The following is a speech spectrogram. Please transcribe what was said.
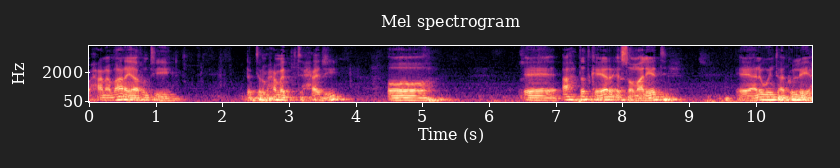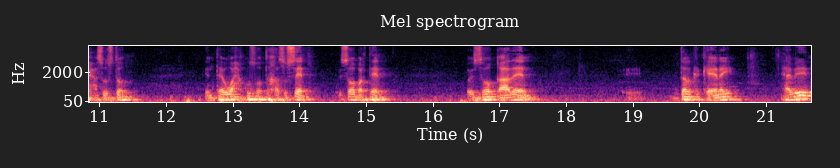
Waxaan ammaanayaa runtii doctor maxamed xaaji oo ah dadka yar ee soomaaliyeed ee anigu intaan kolley xasuusto intay wax ku soo takhasuseen ay soo barteen oy soo qaadeen dalka keenay habeen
